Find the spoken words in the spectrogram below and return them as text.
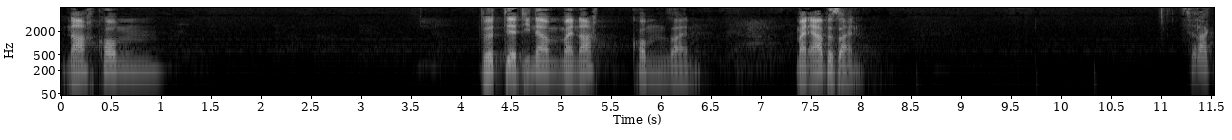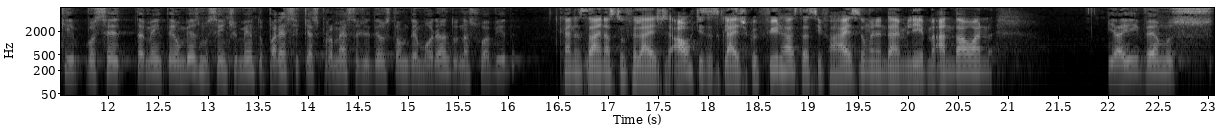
Nachkommen, wird der Diener mein Nachkommen sein, mein Erbe sein? Será que você também tem o mesmo sentimento? Parece que as promessas de Deus estão demorando na sua vida? Kann es sein, dass du vielleicht auch dieses gleiche Gefühl hast, dass die Verheißungen in deinem Leben andauern? E aí vemos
